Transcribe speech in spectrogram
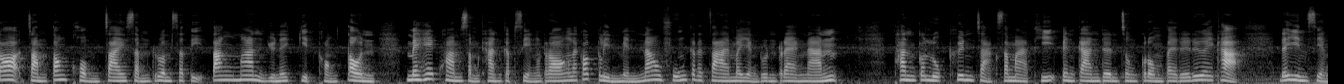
ก็จำต้องข่มใจสำรวมสติตั้งมั่นอยู่ในกิจของตน ไม่ให้ความสำคัญกับเสียงร้อง และก็กลิ่นเหม็นเน่าฟุ้งกระจายมาอย่างรุนแรงนั้น ท่านก็ลุกขึ้นจากสมาธิเป็นการเดินจงกรมไปเรื่อยๆ ค่ะ ได้ยินเสียง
